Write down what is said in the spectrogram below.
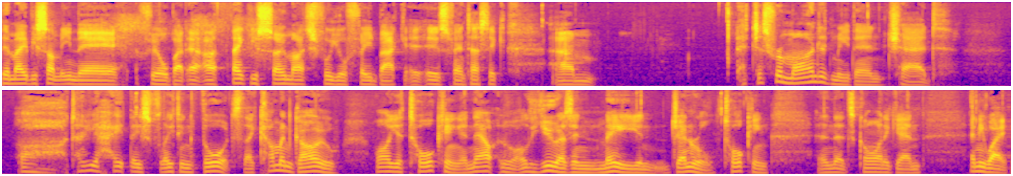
there may be something there, Phil. But uh, uh, thank you so much for your feedback. It is fantastic. Um, it just reminded me then, Chad. Oh, don't you hate these fleeting thoughts? They come and go while you're talking, and now, well, you as in me in general, talking, and it's gone again. Anyway,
